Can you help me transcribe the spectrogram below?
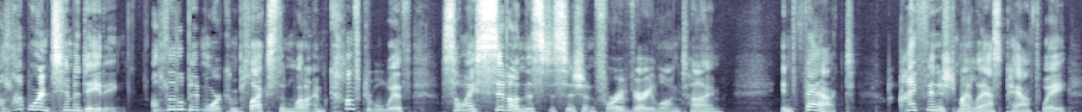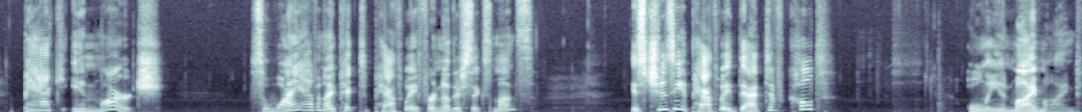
a lot more intimidating, a little bit more complex than what I'm comfortable with, so I sit on this decision for a very long time. In fact, I finished my last pathway back in March. So why haven't I picked a pathway for another six months? Is choosing a pathway that difficult? Only in my mind.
